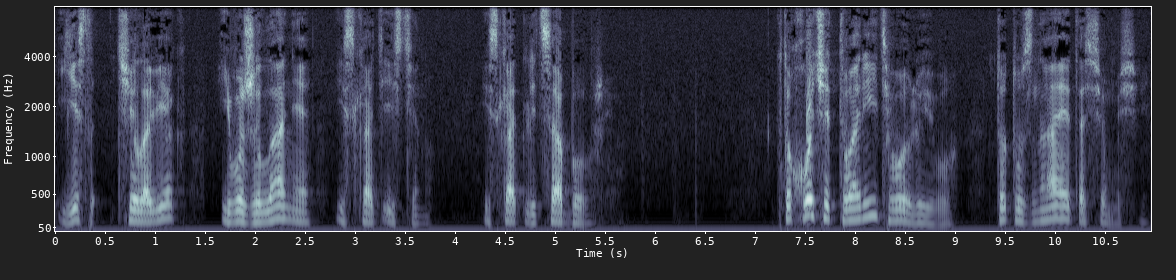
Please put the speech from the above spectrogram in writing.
если человек его желание искать истину, искать лица Божьего. Кто хочет творить волю Его, тот узнает о всем учении.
